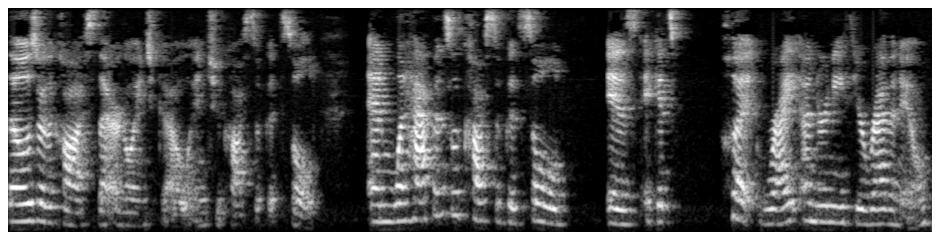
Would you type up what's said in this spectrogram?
Those are the costs that are going to go into cost of goods sold. And what happens with cost of goods sold is it gets put right underneath your revenue.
